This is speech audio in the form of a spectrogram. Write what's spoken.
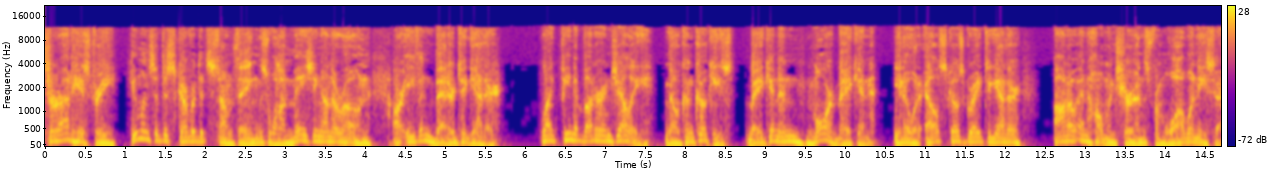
Throughout history, humans have discovered that some things, while amazing on their own, are even better together. Like peanut butter and jelly, milk and cookies, bacon and more bacon. You know what else goes great together? Auto and home insurance from Wawanesa.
